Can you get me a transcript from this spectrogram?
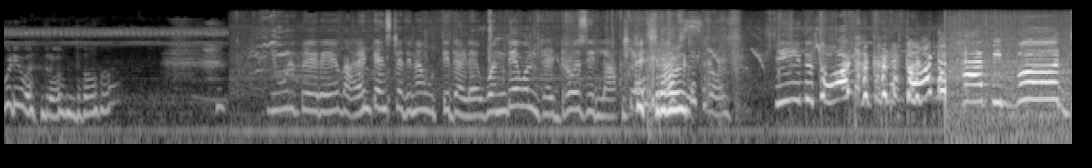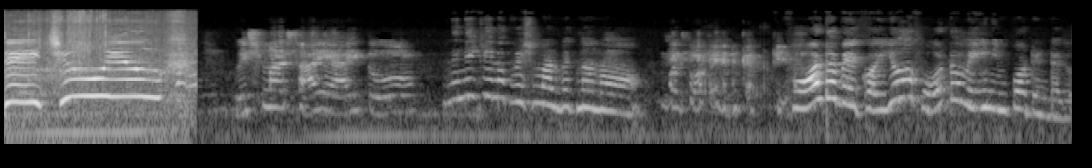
ಬಿಡಿ ಒಂದು ರೌಂಡು ಇವಳು ಬೇರೆ ವ್ಯಾಲೆಂಟೈನ್ಸ್ ಡೇ ದಿನ ಹುಟ್ಟಿದಾಳೆ ಒಂದೇ ಒಂದು ರೆಡ್ ರೋಸ್ ಇಲ್ಲ. ರೋಸ್ ಇದು ತೋಟ ಕಡೆ ತೋಟ. Happy birthday to you wish ಮಾಡಿ ಸಾಯಿ ಆಯ್ತು. ನನಗೇನಕ್ಕೆ ವಿಶ್ ಮಾಡ್ಬೇಕು ನಾನು? ಫೋಟೋ ಬೇಕು. ಅಯ್ಯೋ ಫೋಟೋ ಮೇನ್ ಇಂಪಾರ್ಟೆಂಟ್ ಅದು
